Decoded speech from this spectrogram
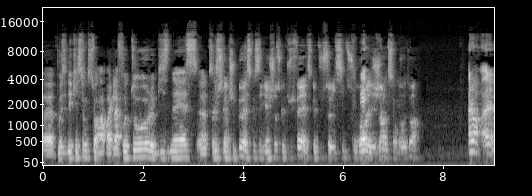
euh, poser des questions qui soient en rapport avec la photo, le business Plus que tu peux, est-ce que c'est quelque chose que tu fais? Est-ce que tu sollicites souvent les gens qui sont autour de toi? Alors, euh,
